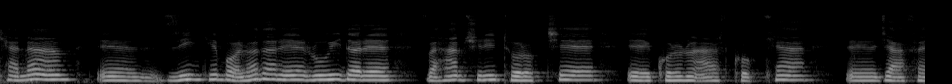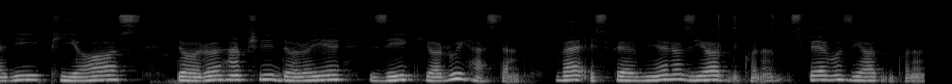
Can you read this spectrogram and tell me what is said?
کلم زینک بالا داره روی داره و همچنین تربچه کرونو ارتکوکه جعفری پیاس دارا همچنین دارای زینک یا روی هستند و اسپرمیه را زیاد می‌کنن اسپرم رو زیاد می‌کنن.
